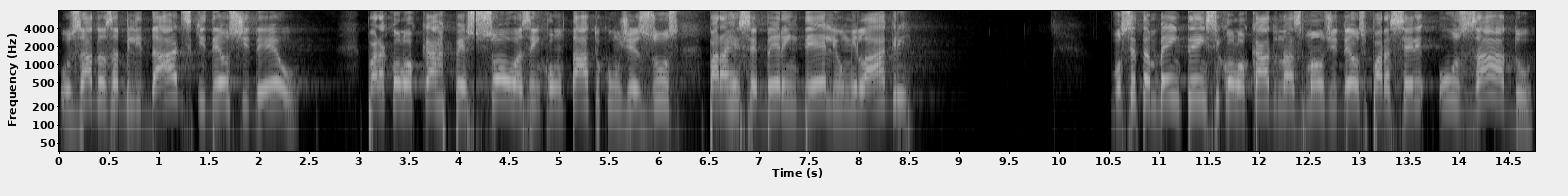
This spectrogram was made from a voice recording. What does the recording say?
usado as habilidades que Deus te deu, para colocar pessoas em contato com Jesus para receberem dele um milagre? Você também tem se colocado nas mãos de Deus para ser usado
